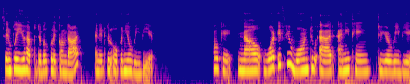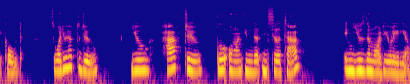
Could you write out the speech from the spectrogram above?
Simply you have to double click on that and it will open your VBA. Okay, now what if you want to add anything to your VBA code? So what you have to do, you have to go on in the insert tab and use the module area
